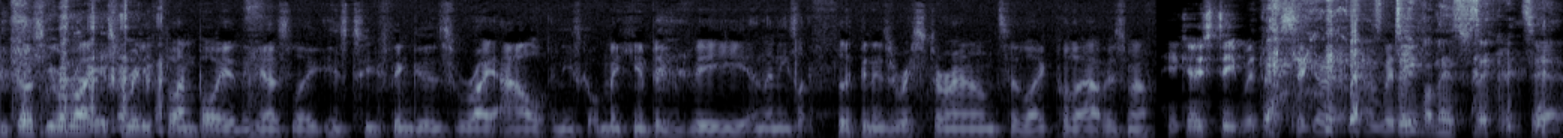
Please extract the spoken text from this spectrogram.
he does. You're right. It's really flamboyant. He has like his two fingers right out, and he's got making a big V, and then he's like flipping his wrist around to like pull it out of his mouth. He goes deep with that cigarette and with deep it, on his cigarettes, yeah,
